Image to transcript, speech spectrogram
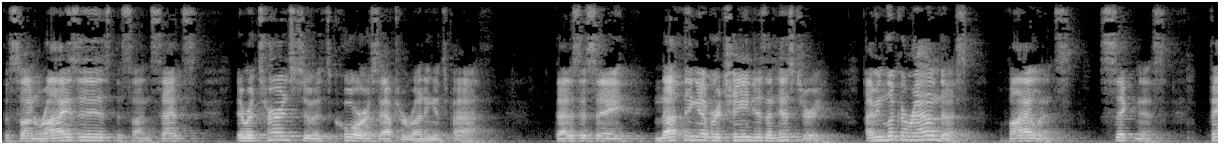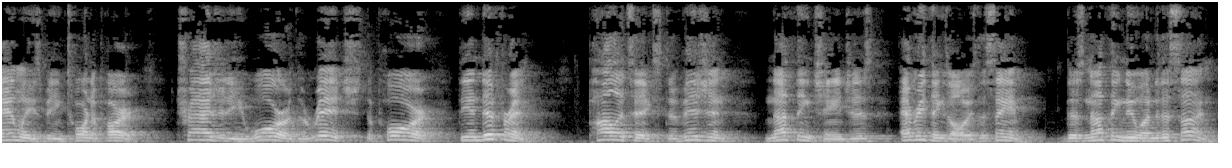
The sun rises, the sun sets. It returns to its course after running its path. That is to say, nothing ever changes in history. I mean, look around us. Violence, sickness, families being torn apart, tragedy, war, the rich, the poor, the indifferent, politics, division. Nothing changes. Everything's always the same. There's nothing new under the sun.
